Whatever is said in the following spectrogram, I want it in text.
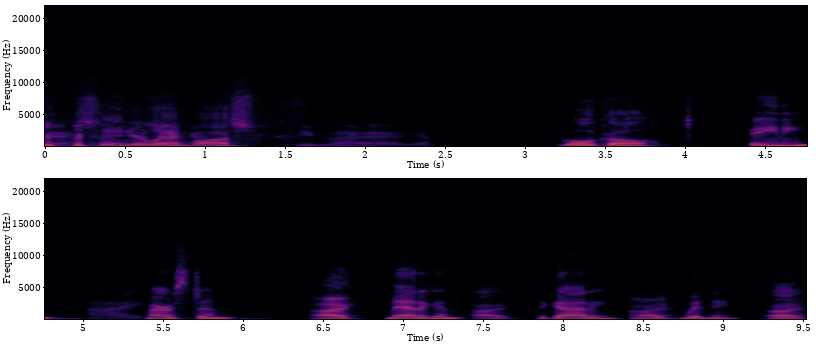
Okay. Stay in your lane, boss. Keep an eye on it, yeah. Roll call. Baney? Marston? Aye. Madigan? Aye. DeGotti? Aye. Whitney? Aye.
